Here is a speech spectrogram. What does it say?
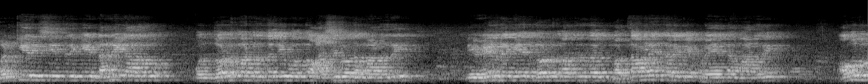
ಮಡಿಕೇರಿ ಕ್ಷೇತ್ರಕ್ಕೆ ನನಗಾದ್ರು ಒಂದು ದೊಡ್ಡ ಮಟ್ಟದಲ್ಲಿ ಒಂದು ಆಶೀರ್ವಾದ ಮಾಡಿದ್ರಿ. ನೀವು ಹೇಳಿದಂಗೆ ದೊಡ್ಡ ಮಟ್ಟದಲ್ಲಿ ಬದಲಾವಣೆ ತರಕ್ಕೆ ಪ್ರಯತ್ನ ಮಾಡಿದ್ರಿ. ಹೌದು,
